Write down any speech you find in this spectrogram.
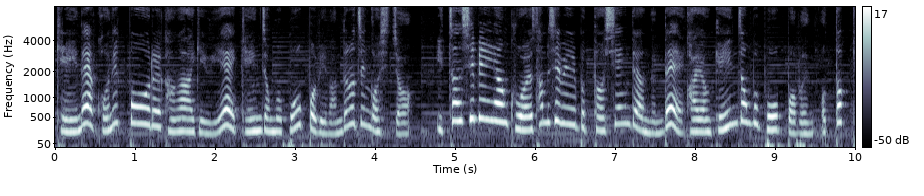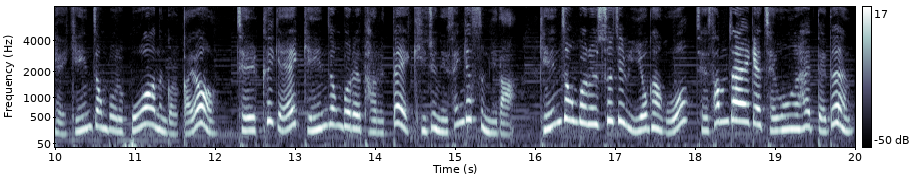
개인의 권익보호를 강화하기 위해 개인정보보호법이 만들어진 것이죠. 2011년 9월 30일부터 시행되었는데 과연 개인정보보호법은 어떻게 개인정보를 보호하는 걸까요? 제일 크게 개인정보를 다룰 때 기준이 생겼습니다. 개인정보를 수집 이용하고 제3자에게 제공을 할 때 등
